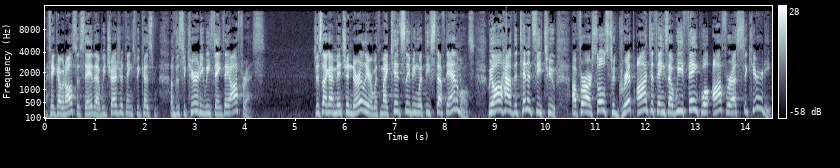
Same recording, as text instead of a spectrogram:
I think I would also say that we treasure things because of the security we think they offer us. Just like I mentioned earlier with my kids sleeping with these stuffed animals. We all have the tendency to, uh, for our souls to grip onto things that we think will offer us security.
